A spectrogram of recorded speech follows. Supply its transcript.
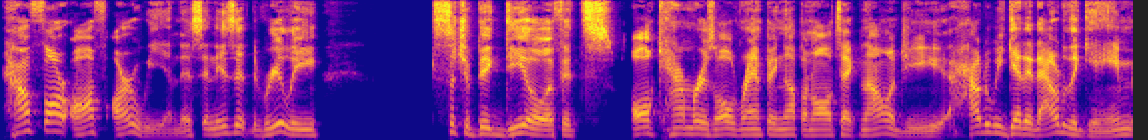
how far off are we in this? And is it really such a big deal if it's all cameras all ramping up on all technology? How do we get it out of the game?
